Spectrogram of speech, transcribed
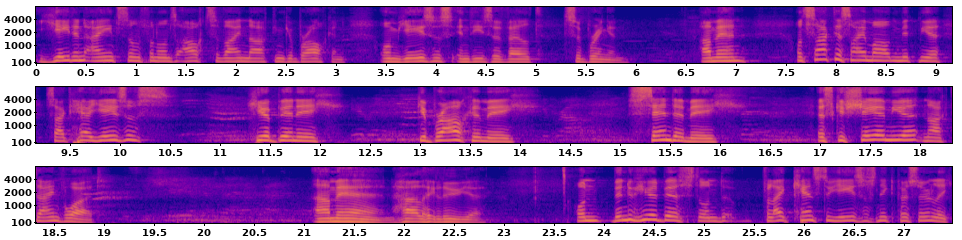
jeden einzelnen von uns auch zu Weihnachten gebrauchen, um Jesus in diese Welt zu bringen. Amen. Und sagt es einmal mit mir, sagt, Herr Jesus, hier bin ich, gebrauche mich, sende mich es geschehe mir nach dein Wort. Amen. Halleluja. Und wenn du hier bist und vielleicht kennst du Jesus nicht persönlich.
